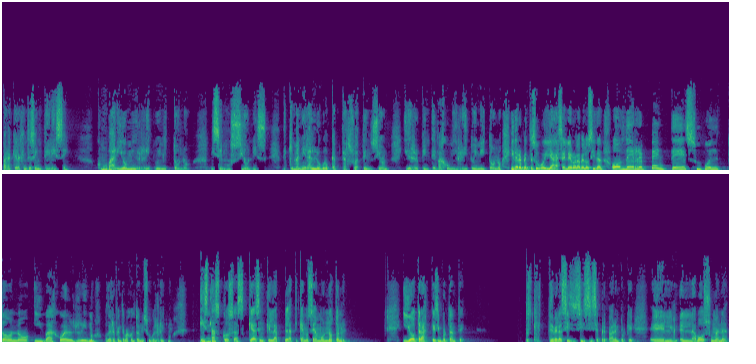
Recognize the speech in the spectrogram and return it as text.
para que la gente se interese? ¿Cómo varío mi ritmo y mi tono, mis emociones? ¿De qué manera logro captar su atención y de repente bajo mi ritmo y mi tono? Y de repente subo y acelero la velocidad. O de repente subo el tono y bajo el ritmo. O de repente bajo el tono y subo el ritmo. Estas cosas que hacen que la plática no sea monótona. Y otra que es importante, pues que de veras sí, sí, sí se preparen porque el- el- la voz humana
